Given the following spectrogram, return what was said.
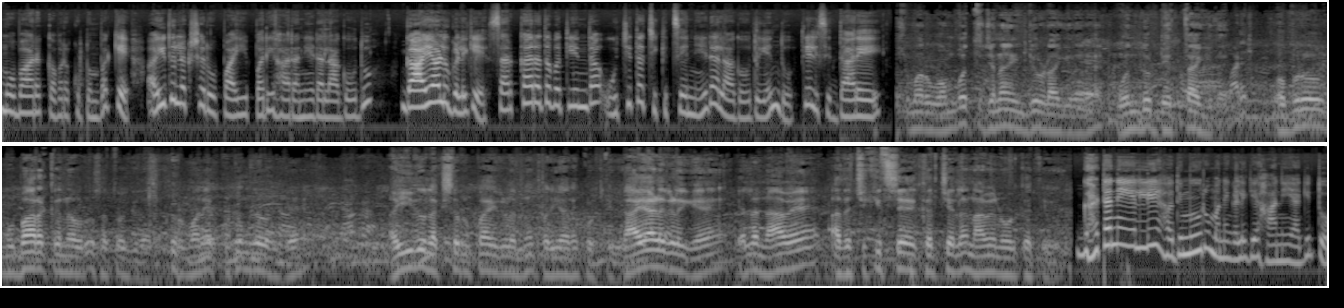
ಮುಬಾರಕ್ ಅವರ ಕುಟುಂಬಕ್ಕೆ ಐದು ಲಕ್ಷ ರೂಪಾಯಿ ಪರಿಹಾರ ನೀಡಲಾಗುವುದು. ಗಾಯಾಳುಗಳಿಗೆ ಸರ್ಕಾರದ ವತಿಯಿಂದ ಉಚಿತ ಚಿಕಿತ್ಸೆ ನೀಡಲಾಗುವುದು ಎಂದು ತಿಳಿಸಿದ್ದಾರೆ. ಸುಮಾರು ಒಂಬತ್ತು ಜನ ಇಂಜೂರ್ಡ್ ಆಗಿದ್ದಾರೆ. ಒಂದು ಡೆತ್ ಆಗಿದೆ. ಒಬ್ಬರು ಮುಬಾರಕ್ ಅವರು ಸತ್ತೋಗಿದ್ದಾರೆ ಮನೆ ಕುಟುಂಬದವರಿಗೆ ಐದು ಲಕ್ಷ ರೂಪಾಯಿಗಳನ್ನು ಪರಿಹಾರ ಕೊಡ್ತೀವಿ. ಗಾಯಾಳುಗಳಿಗೆ ಎಲ್ಲ ನಾವೇ ಅದ ಚಿಕಿತ್ಸೆ ಖರ್ಚೆಲ್ಲ ನಾವೇ ನೋಡ್ಕೋತೀವಿ. ಘಟನೆಯಲ್ಲಿ ಹದಿಮೂರು ಮನೆಗಳಿಗೆ ಹಾನಿಯಾಗಿದ್ದು,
